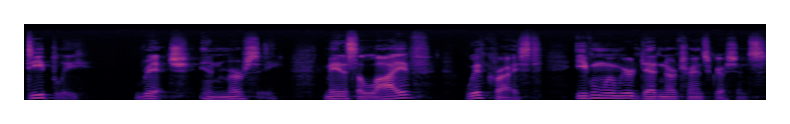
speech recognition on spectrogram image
deeply rich in mercy, made us alive with Christ even when we were dead in our transgressions.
